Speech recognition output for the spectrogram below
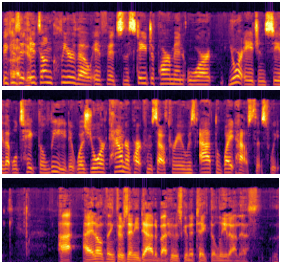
Because uh, it, it's unclear, though, if it's the State Department or your agency that will take the lead. It was your counterpart from South Korea who was at the White House this week. I, I don't think there's any doubt about who's going to take the lead on this.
